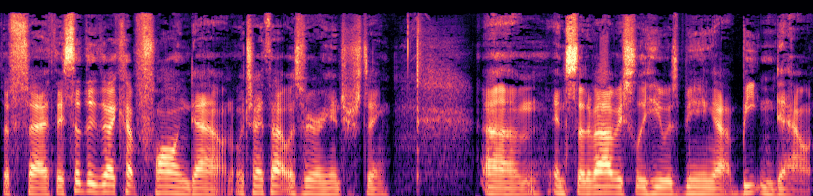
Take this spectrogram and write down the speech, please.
the fact they said the guy kept falling down, which I thought was very interesting. Um, instead of obviously he was being uh, beaten down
